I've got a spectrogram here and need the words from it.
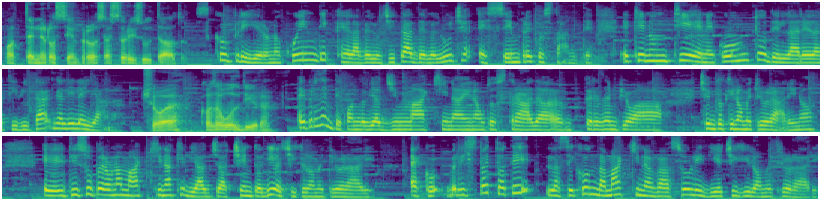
ma ottennero sempre lo stesso risultato. Scoprirono quindi che la velocità della luce è sempre costante e che non tiene conto della relatività galileiana. Cioè, cosa vuol dire? Hai presente quando viaggi in macchina, in autostrada, per esempio a 100 km h no? E ti supera una macchina che viaggia a 110 km h Ecco, rispetto a te la seconda macchina va a soli 10 km h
